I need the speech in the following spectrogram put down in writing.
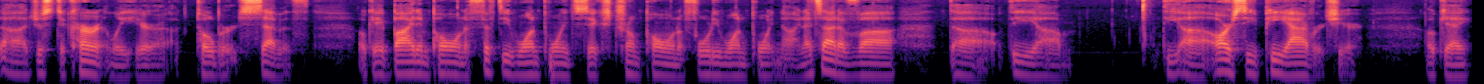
uh, just to currently here, October 7th. Okay, Biden polling a 51.6, Trump polling a 41.9. That's out of uh, the the um, the uh, RCP average here. Okay.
